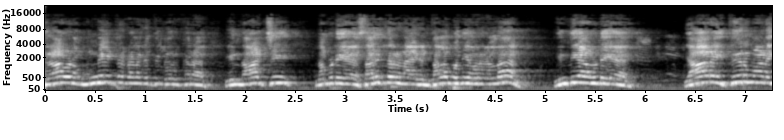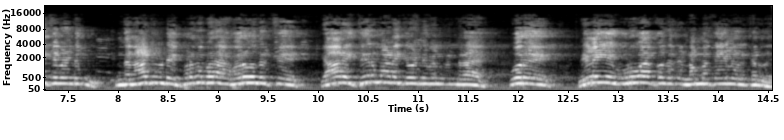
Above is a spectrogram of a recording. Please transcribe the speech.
திராவிட முன்னேற்ற கழகத்தில் இருக்கிற இந்த ஆட்சி நம்முடைய சரித்திர நாயகன் தளபதி அவர்கள் தான். இந்தியாவுடைய யாரை தீர்மானிக்க வேண்டும் இந்த நாட்டினுடைய பிரதமராக வருவதற்கு யாரை தீர்மானிக்க வேண்டும் என்கின்ற ஒரு நிலையை உருவாக்குவதற்கு நம்ம கையில் இருக்கிறது.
